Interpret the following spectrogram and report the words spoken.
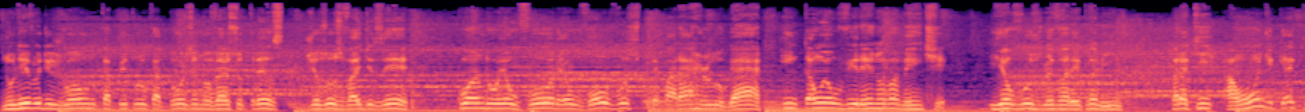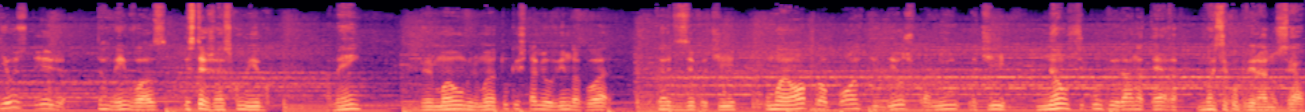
No livro de João, no capítulo 14, no verso 3, Jesus vai dizer: Quando eu for, eu vou vos preparar lugar, então eu virei novamente e eu vos levarei para mim, para que aonde quer que eu esteja, também vós estejais comigo. Amém? Meu irmão, minha irmã, tu que está me ouvindo agora, quero dizer para ti: o maior propósito de Deus para mim, para ti, não se cumprirá na terra, mas se cumprirá no céu.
